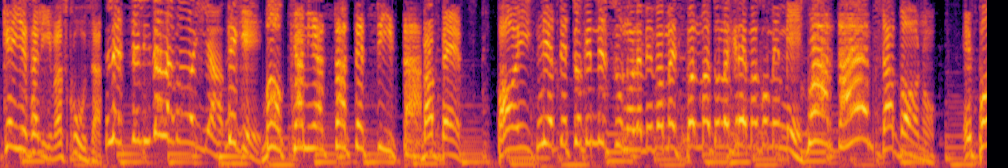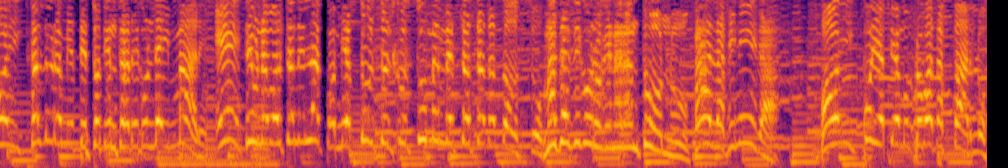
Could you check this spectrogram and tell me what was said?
Che gli saliva, scusa? Le salita la voglia. De che? Bocca mia, state zitta! Vabbè, poi? Mi ha detto che nessuno le aveva mai spalmato la crema come me. Guarda, eh! Sta buono. E poi? Allora mi ha detto di entrare con lei in mare. E? E una volta nell'acqua mi ha tolto il costume e mi è saltato addosso. Ma sei sicuro che ne era un tonno? Falla finita! Poi? Poi abbiamo provato a farlo,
